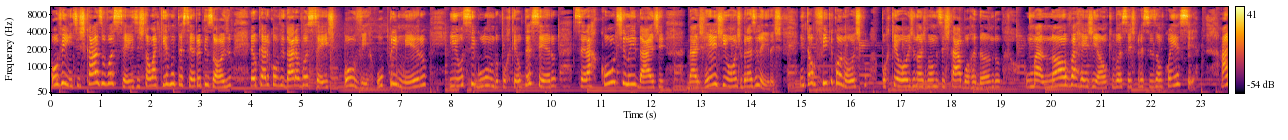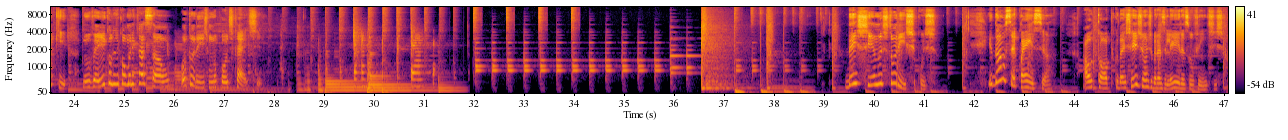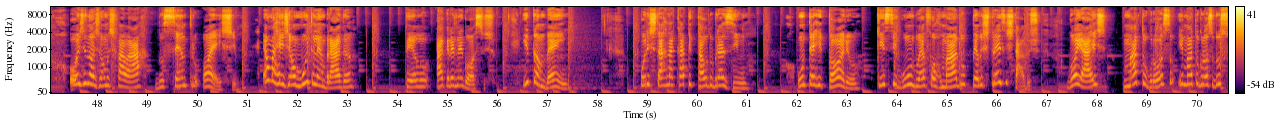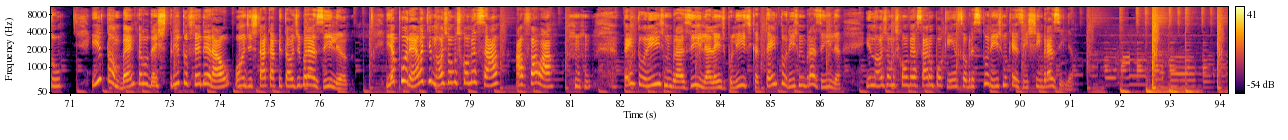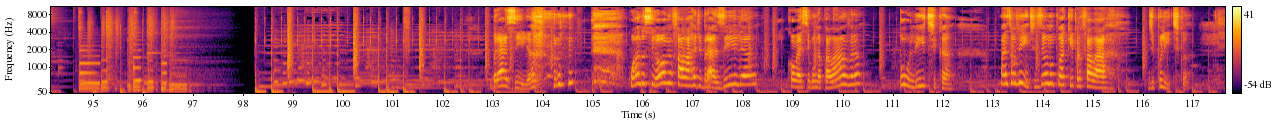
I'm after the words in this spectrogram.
Ouvintes, caso vocês estão aqui no terceiro episódio, eu quero convidar a vocês ouvir o primeiro e o segundo, porque o terceiro será continuidade das regiões brasileiras. Então fique conosco, porque hoje nós vamos estar abordando uma nova região que vocês precisam conhecer. Aqui no veículo de comunicação, o turismo no podcast. Destinos turísticos. E dando sequência ao tópico das regiões brasileiras, ouvintes, hoje nós vamos falar do Centro-Oeste. É uma região muito lembrada pelo agronegócios e também por estar na capital do Brasil, um território que, segundo, é formado pelos três estados: Goiás, Mato Grosso e Mato Grosso do Sul, e também pelo Distrito Federal, onde está a capital de Brasília. E é por ela que nós vamos começar a falar. tem turismo em Brasília, além de política, tem turismo em Brasília. E nós vamos conversar um pouquinho sobre esse turismo que existe em Brasília. Brasília. Quando se ouve falar de Brasília, qual é a segunda palavra? Política. Mas ouvintes, eu não tô aqui para falar de política.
